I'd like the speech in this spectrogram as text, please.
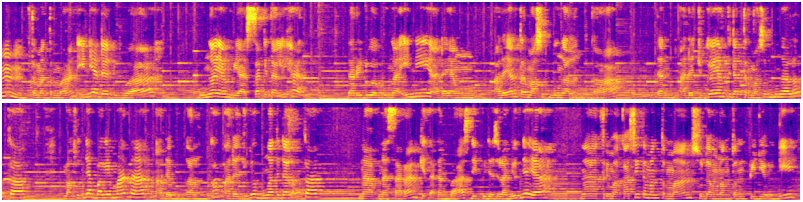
Hmm, teman-teman, ini ada dua bunga yang biasa kita lihat. Dari dua bunga ini ada yang ada yang termasuk bunga lengkap dan ada juga yang tidak termasuk bunga lengkap. Maksudnya bagaimana? Ada bunga lengkap, ada juga bunga tidak lengkap. Nah, penasaran? Kita akan bahas di video selanjutnya ya. Nah, terima kasih teman-teman sudah menonton video ini.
